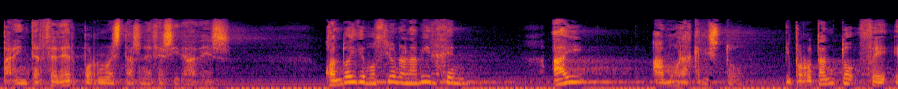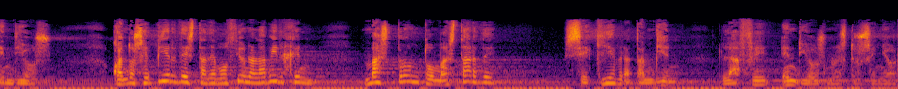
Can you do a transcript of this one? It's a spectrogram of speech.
para interceder por nuestras necesidades. Cuando hay devoción a la Virgen, hay amor a Cristo y por lo tanto fe en Dios. Cuando se pierde esta devoción a la Virgen, más pronto o más tarde, se quiebra también la fe en Dios nuestro Señor.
